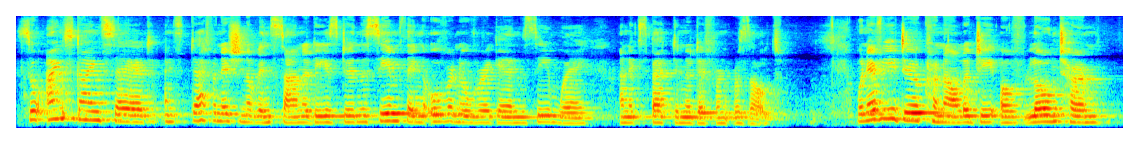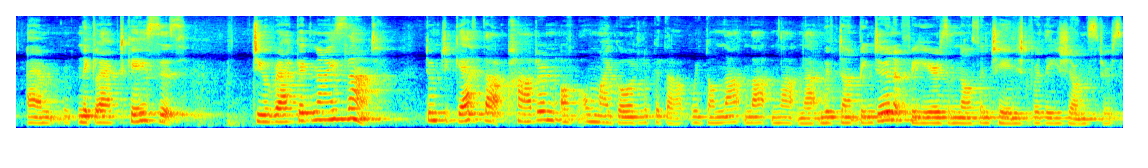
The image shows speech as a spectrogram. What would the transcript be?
So Einstein said his definition of insanity is doing the same thing over and over again the same way and expecting a different result. Whenever you do a chronology of long-term um, neglect cases, do you recognise that? Don't you get that pattern of, oh my God, look at that, we've done that and that and that and that, and we've done, been doing it for years and nothing changed for these youngsters.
